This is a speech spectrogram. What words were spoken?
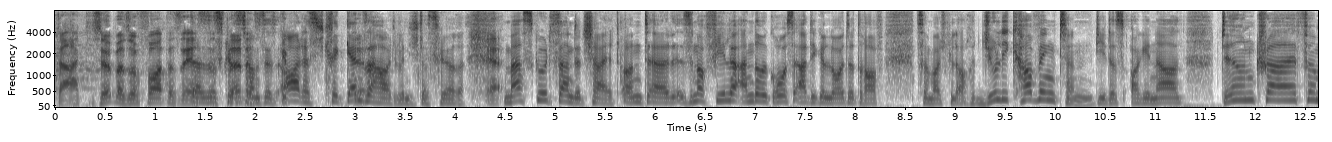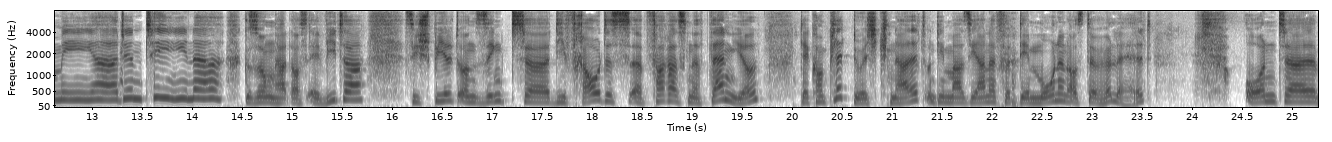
Stark. Das hört man sofort, dass er Das es ist Chris ne? Thompson. gibt- Oh, das, ich krieg Gänsehaut, wenn ich das höre. Ja. Mach's gut, Thunderchild. Und äh, es sind noch viele andere großartige Leute drauf. Zum Beispiel auch Julie Covington, die das Original Don't Cry for Me, Argentina gesungen hat aus Evita. Sie spielt und singt äh, die Frau des äh, Pfarrers Nathaniel, der komplett durchknallt und die Marsianer für Dämonen aus der Hölle hält. Und äh,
